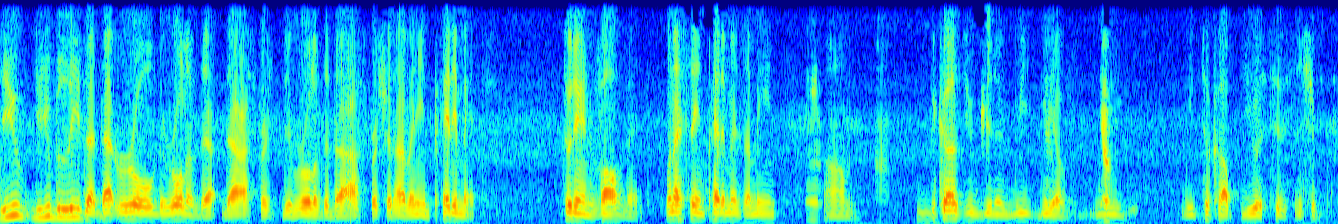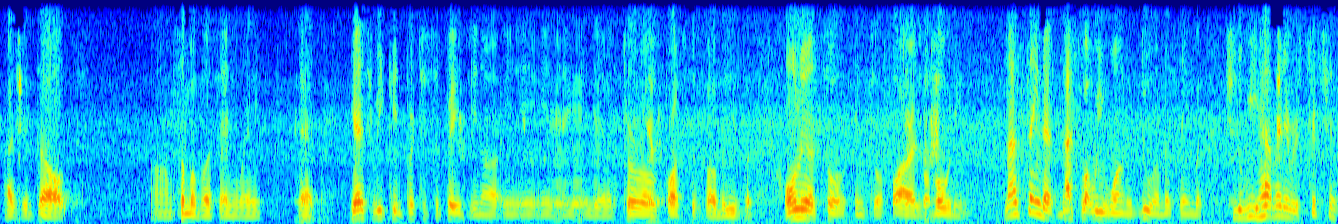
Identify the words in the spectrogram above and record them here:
do you do you believe that that role, the role of the diaspora, the role of the diaspora, should have any impediments to their involvement? When I say impediments, I mean um, because you you know we we have we, we took up U.S. citizenship as adults. Um, some of us anyway. That yes, we can participate, you know, in, in, in, in the electoral process for Belize, but only so insofar as voting. Not saying that that's what we want to do. I'm not saying, but should we have any restrictions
